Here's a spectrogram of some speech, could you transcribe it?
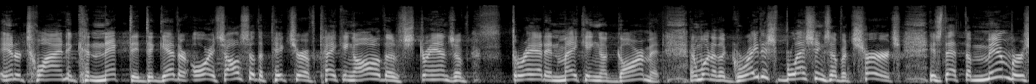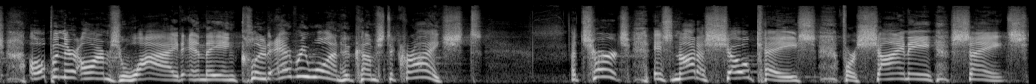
intertwined and connected together. Or it's also the picture of taking all of those strands of thread and making a garment. And one of the greatest blessings of a church is that the members open their arms wide and they include everyone who comes to Christ. A church is not a showcase for shiny saints.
